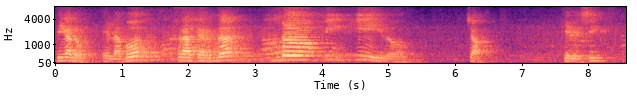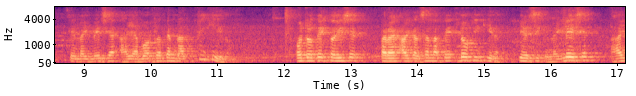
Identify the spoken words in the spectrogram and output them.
Dígalo, el amor fraternal no fingido. Chao. Quiere decir que en la iglesia hay amor fraternal fingido. Otro texto dice, para alcanzar la fe no fingida. Quiere decir que en la iglesia hay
